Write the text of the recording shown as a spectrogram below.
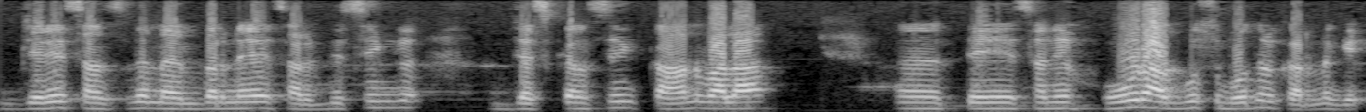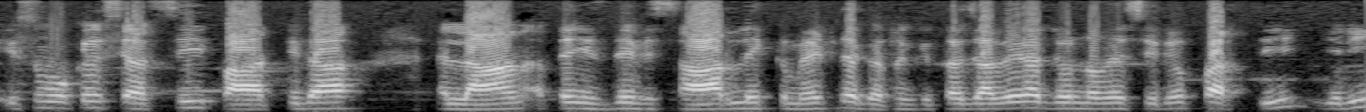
ਜਿਹੜੇ ਸੰਸਦ ਮੈਂਬਰ ਨੇ ਸਰਬਜੀਤ ਸਿੰਘ, ਜਸਕਰਨ ਸਿੰਘ ਕਾਨਵਾਲਾ ਤੇ ਸਨੇ ਹੋਰ ਆਗੂ ਸੰਬੋਧਨ ਕਰਨਗੇ। ਇਸ ਮੌਕੇ ਸਿਆਸੀ ਪਾਰਟੀ ਦਾ ਐਲਾਨ ਅਤੇ ਇਸ ਦੇ ਵਿਸਾਰ ਲਈ ਕਮੇਟੀ ਦਾ ਗਠਨ ਕੀਤਾ ਜਾਵੇਗਾ, ਜੋ ਨਵੇਂ ਸਿਰਿਓਂ ਭਰਤੀ ਜਿਹੜੀ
